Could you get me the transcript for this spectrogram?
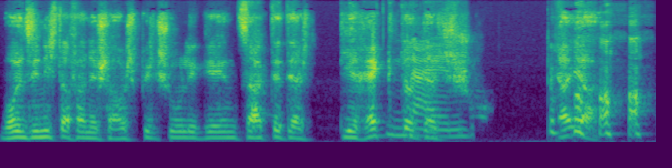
Wollen Sie nicht auf eine Schauspielschule gehen? sagte der Direktor Nein. der Schule. Ja, ja.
